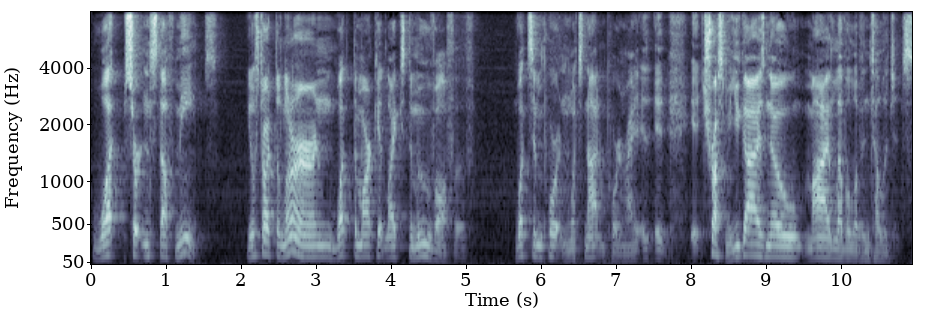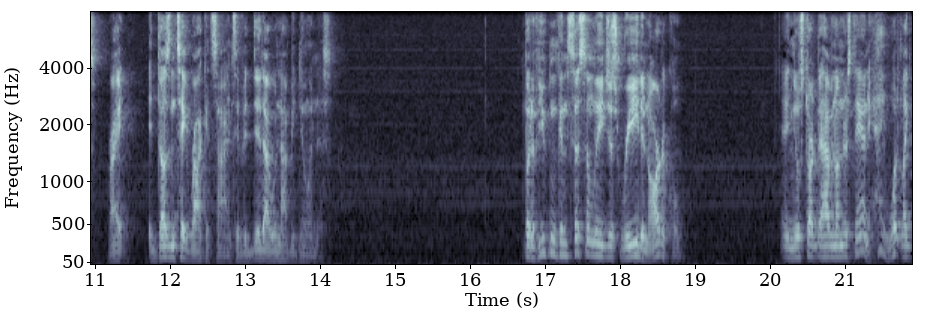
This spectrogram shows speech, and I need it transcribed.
what certain stuff means. You'll start to learn what the market likes to move off of what's important, what's not important, right? It, it, it, trust me, you guys know my level of intelligence, right? It doesn't take rocket science. If it did, I would not be doing this. But if you can consistently just read an article and you'll start to have an understanding. Hey, what like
